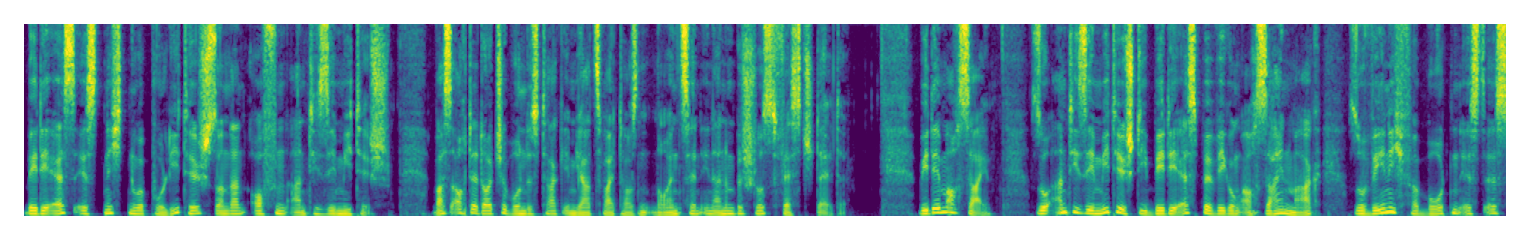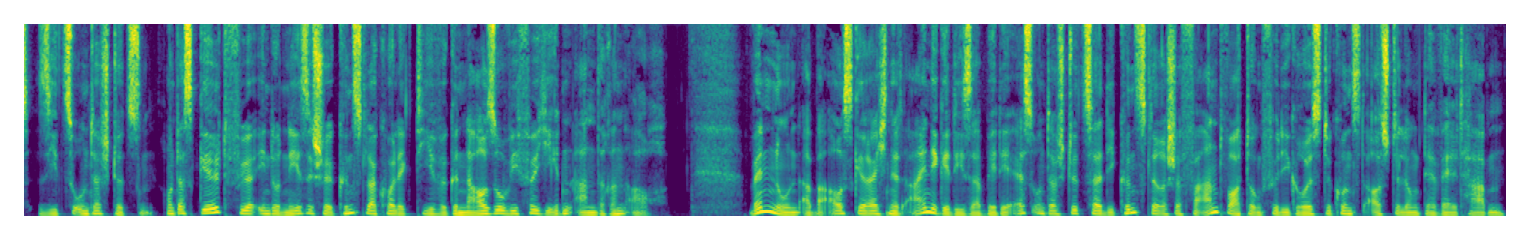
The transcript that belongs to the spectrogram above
BDS ist nicht nur politisch, sondern offen antisemitisch, was auch der Deutsche Bundestag im Jahr 2019 in einem Beschluss feststellte. Wie dem auch sei, so antisemitisch die BDS-Bewegung auch sein mag, so wenig verboten ist es, sie zu unterstützen. Und das gilt für indonesische Künstlerkollektive genauso wie für jeden anderen auch. Wenn nun aber ausgerechnet einige dieser BDS-Unterstützer die künstlerische Verantwortung für die größte Kunstausstellung der Welt haben,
